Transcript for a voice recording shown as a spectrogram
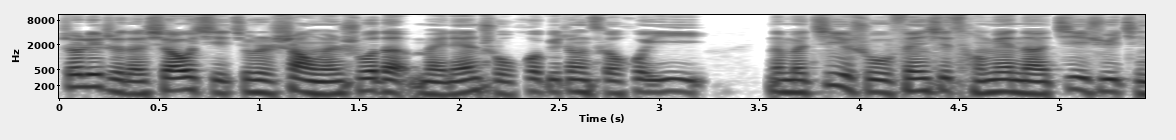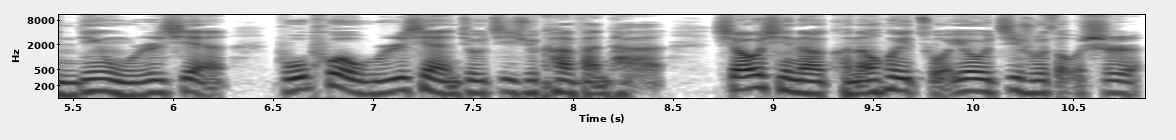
这里指的消息就是上文说的美联储货币政策会议。那么技术分析层面呢，继续紧盯五日线，不破五日线就继续看反弹。消息呢可能会左右技术走势，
